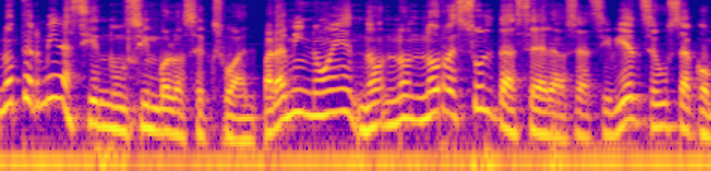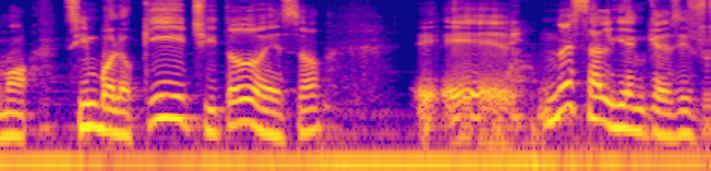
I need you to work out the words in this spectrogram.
no termina siendo un símbolo sexual. Para mí no, es, no, no, no resulta ser, o sea, si bien se usa como símbolo kitsch y todo eso. eh, eh, no es alguien que decís,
